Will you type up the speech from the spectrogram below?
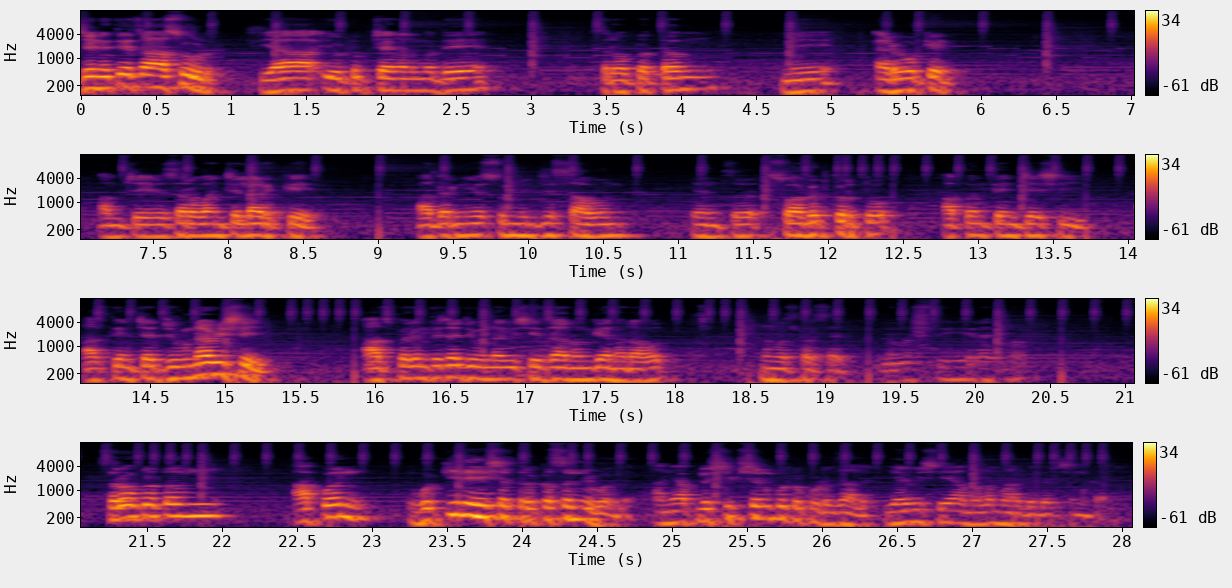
जनतेचा आसूड या यूट्यूब चॅनलमध्ये सर्वप्रथम मी ॲडव्होकेट आमचे सर्वांचे लाडके आदरणीय सुमितजी सावंत यांचं स्वागत करतो. आपण त्यांच्याशी आज त्यांच्या जीवनाविषयी आजपर्यंतच्या जीवनाविषयी जाणून घेणार आहोत. नमस्कार साहेब. नमस्ते सर्वप्रथम आपण वकील हे क्षेत्र कसं निवडलं आणि आपलं शिक्षण कुठं कुठं झालं याविषयी आम्हाला मार्गदर्शन करा.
